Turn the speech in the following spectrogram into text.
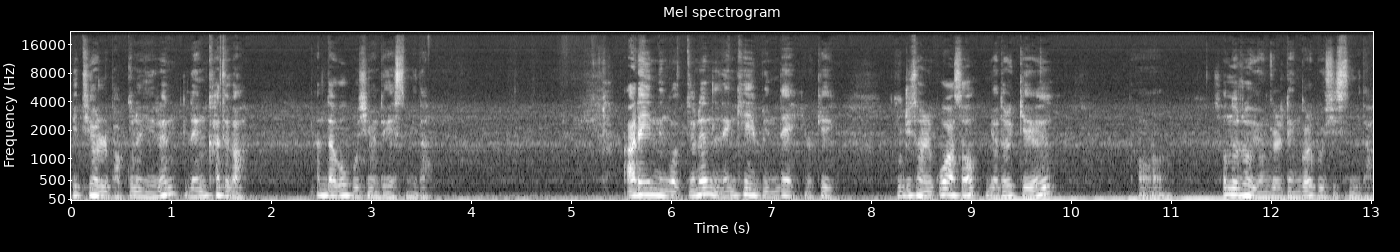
BTR로 바꾸는 일은 랜 카드가 한다고 보시면 되겠습니다. 아래에 있는 것들은 랜 케이블인데 이렇게 구리선을 꼬아서 8개의 어, 선으로 연결된 걸 볼 수 있습니다.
